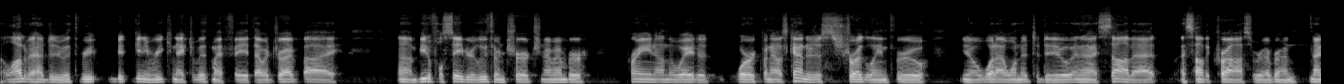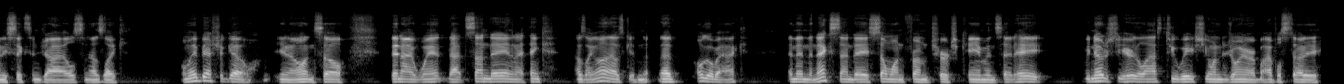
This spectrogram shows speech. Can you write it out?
a lot of it had to do with re- getting reconnected with my faith. I would drive by um, Beautiful Savior Lutheran Church, and I remember praying on the way to work when I was kind of just struggling through, you know, what I wanted to do, and then I saw that I saw the cross or whatever on 96 and Giles, and I was like, well, maybe I should go, you know. And so then I went that Sunday, and I think I was like, oh, that was good. enough. I'll go back. And then the next Sunday, someone from church came and said, hey, we noticed you here the last two weeks. You want to join our Bible study?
